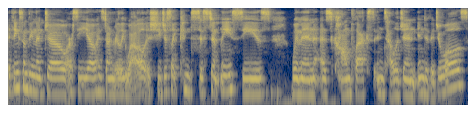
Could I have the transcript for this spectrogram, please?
i think something that joe our ceo has done really well is she just like consistently sees women as complex intelligent individuals.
